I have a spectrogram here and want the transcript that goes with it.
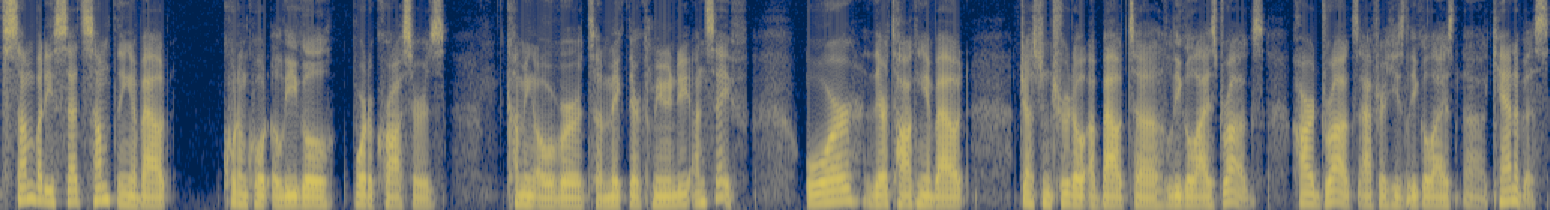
somebody said something about quote unquote illegal border crossers coming over to make their community unsafe. Or they're talking about Justin Trudeau about to legalize drugs, hard drugs, after he's legalized uh, cannabis.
